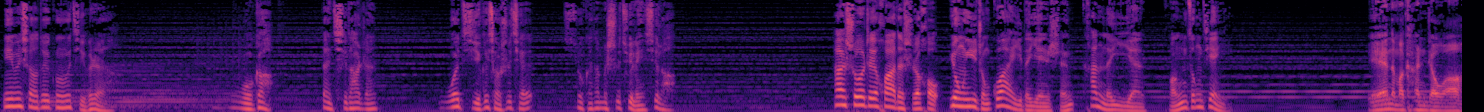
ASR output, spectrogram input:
你们小队共有几个人啊？五个，但其他人，我几个小时前就跟他们失去联系了。他说这话的时候，用一种怪异的眼神看了一眼黄宗剑影。别那么看着我，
